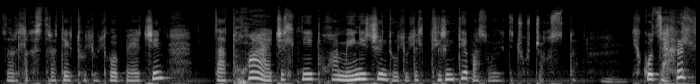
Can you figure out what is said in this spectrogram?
зорилго стратеги төлөвлөгөө байж гин. За тухайн ажилтны тухайн менежерийн төлөвлөлт тэрнтэй бас уягдж өгч явах хэрэгтэй. Тэгэхгүй захирал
